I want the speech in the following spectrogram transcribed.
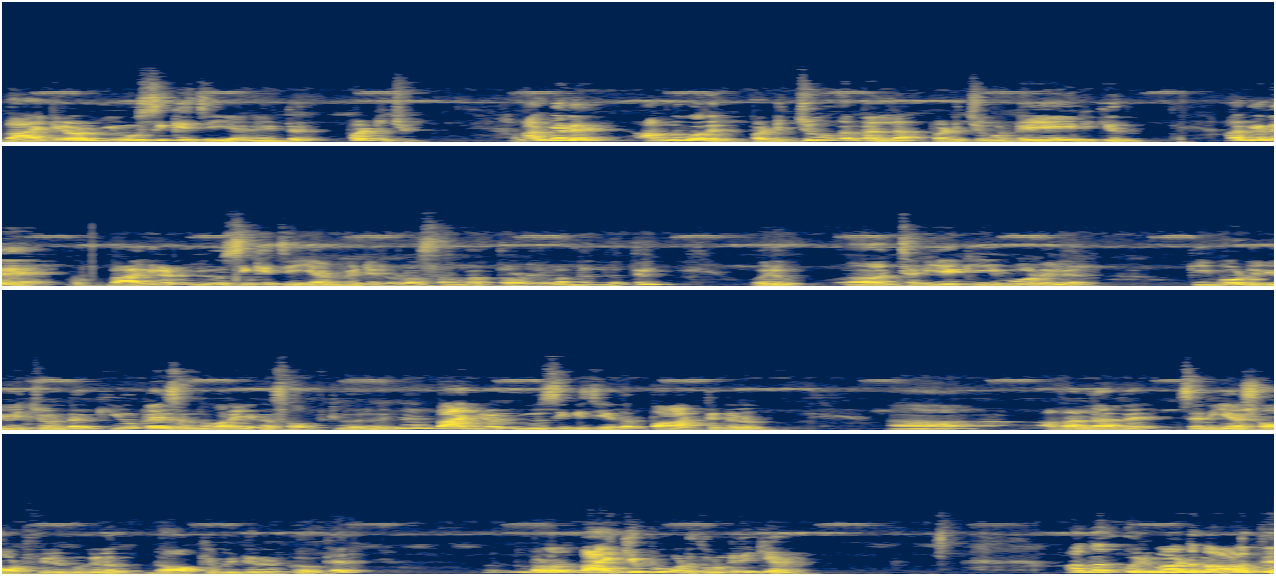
ബാക്ക്ഗ്രൗണ്ട് മ്യൂസിക് ചെയ്യാനായിട്ട് പഠിച്ചു. അങ്ങനെ അന്ന് മുതൽ പഠിച്ചു എന്നല്ല പഠിച്ചുകൊണ്ടേയിരിക്കുന്നു. അങ്ങനെ ബാക്ക്ഗ്രൗണ്ട് മ്യൂസിക് ചെയ്യാൻ വേണ്ടിയിട്ടുള്ള ശ്രമത്തോടുള്ള ബന്ധത്തിൽ ഒരു ചെറിയ കീബോർഡിൽ കീബോർഡ് ഉപയോഗിച്ചുകൊണ്ട് ക്യൂബേസ് എന്ന് പറയുന്ന സോഫ്റ്റ്വെയർ ഞാൻ ബാക്ക്ഗ്രൗണ്ട് മ്യൂസിക് ചെയ്ത പാട്ടുകളും അതല്ലാതെ ചെറിയ ഷോർട്ട് ഫിലിമുകളും ഡോക്യുമെന്ററികൾക്കും ഒക്കെ നമ്മൾ ബാക്കപ്പ് കൊടുത്തുകൊണ്ടിരിക്കുകയാണ്. അത് ഒരുപാട് നാളത്തെ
